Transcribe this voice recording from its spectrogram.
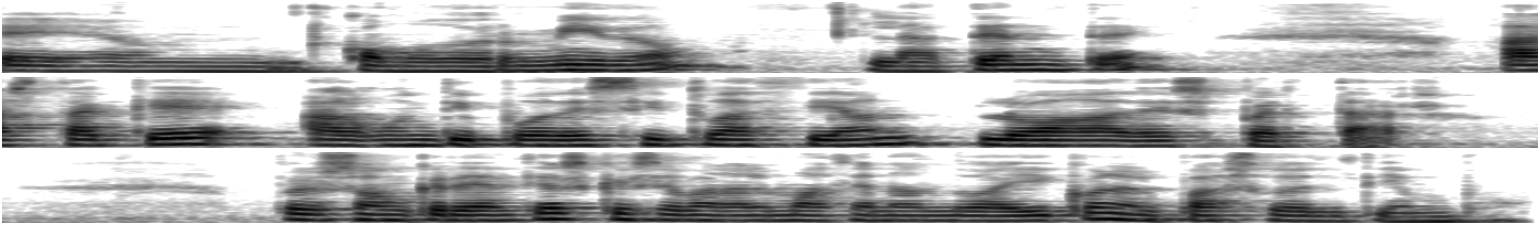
em, como dormido, latente, hasta que algún tipo de situación lo haga despertar. Pero son creencias que se van almacenando ahí con el paso del tiempo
